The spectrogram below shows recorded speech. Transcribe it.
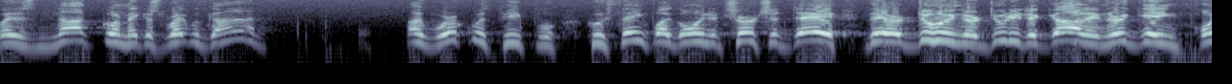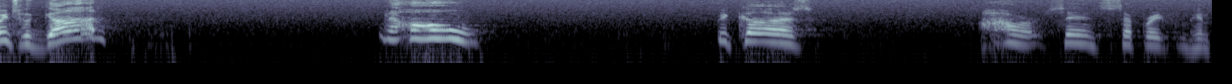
but it's not going to make us right with God. I work with people who think by going to church today they're doing their duty to God and they're getting points with God. No. Because our sins separate from Him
